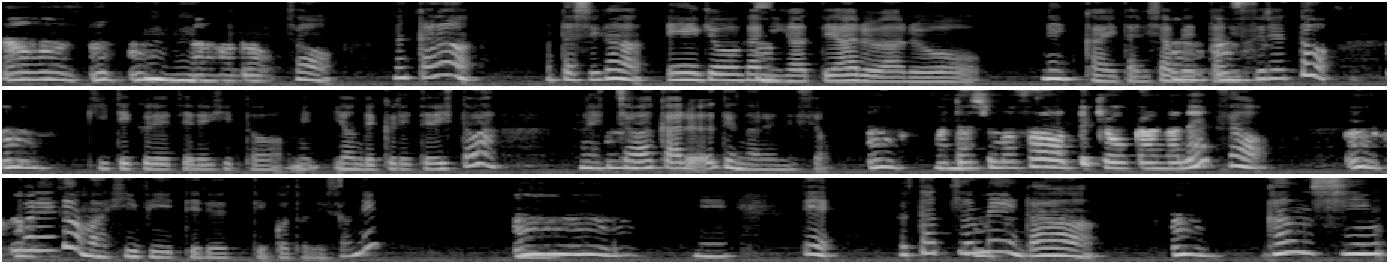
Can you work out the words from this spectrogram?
あーうんううんうんん。なるほど。そう。だから私が営業が苦手あるあるをね書いたり喋ったりすると、うん聞いてくれてる人み読んでくれてる人はめっちゃわかるってなるんですよ。うん私もそうって共感がね。そう。うんこれがまあ響いてるっていうことですよね。うんうんね。で2つ目がうん。関心。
